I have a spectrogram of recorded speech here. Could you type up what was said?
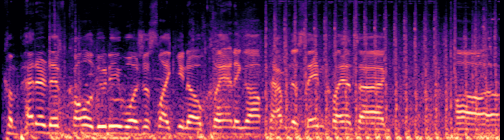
competitive Call of Duty was just like, you know, clanning up, having the same clan tag. Uh,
